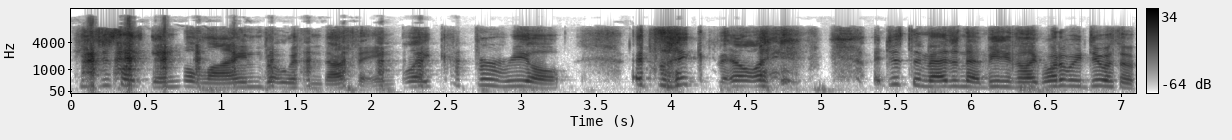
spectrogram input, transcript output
He's just like in the line but with nothing. Like for real. It's like they're like. I just imagine that meeting. They're like, "What do we do with him?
